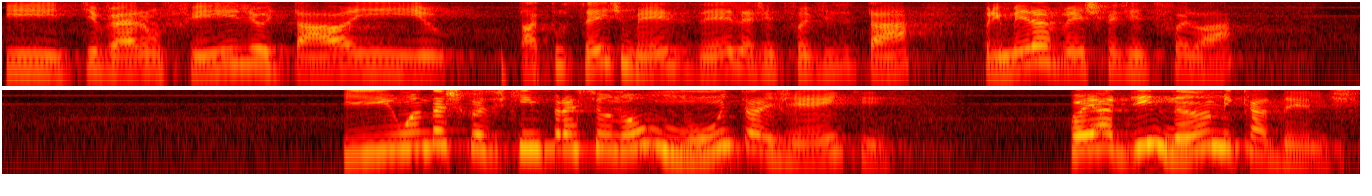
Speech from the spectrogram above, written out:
que tiveram um filho e tal, e está com seis meses ele, a gente foi visitar, primeira vez que a gente foi lá. E uma das coisas que impressionou muito a gente foi a dinâmica deles.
